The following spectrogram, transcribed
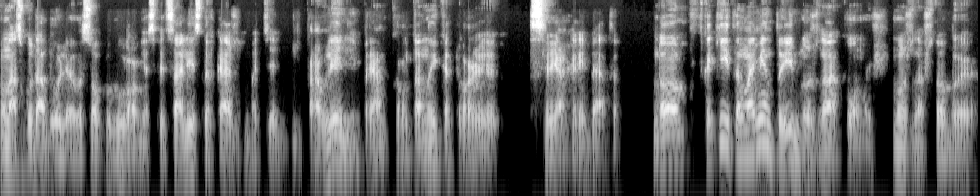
У нас куда более высокого уровня специалисты в каждом отдельном направлении, прям крутаны, которые сверх ребята. Но в какие-то моменты им нужна помощь. Нужно, чтобы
